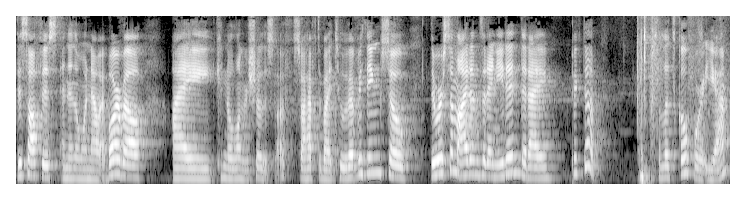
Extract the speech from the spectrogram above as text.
this office and then the one now at Barbell, I can no longer show this stuff. So I have to buy two of everything. So there were some items that I needed that I picked up. So let's go for it, yeah?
